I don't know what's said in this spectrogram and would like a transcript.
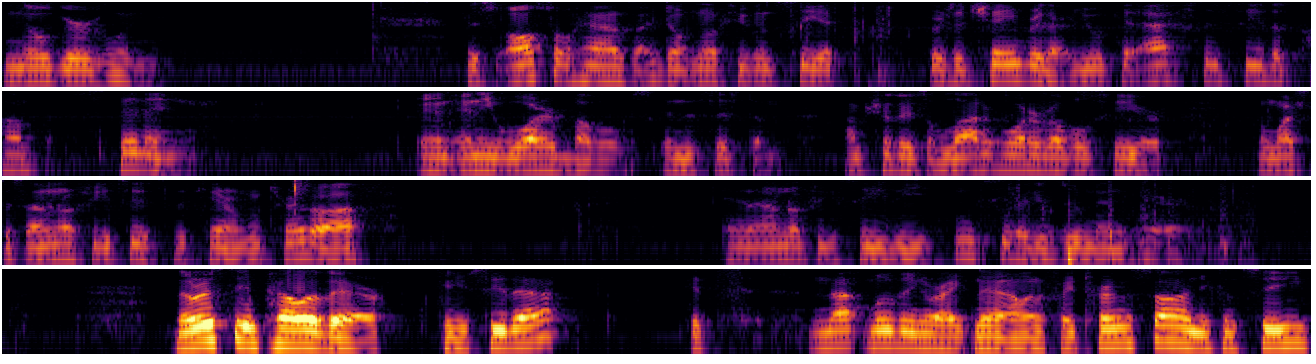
No gurgling. This also has, I don't know if you can see it, there's a chamber there. You can actually see the pump spinning and any water bubbles in the system. I'm sure there's a lot of water bubbles here. And watch this. I don't know if you can see this in the camera. I'm going to turn it off. And I don't know if you can see the, let me see if I can zoom in here. Notice the impeller there. Can you see that? It's not moving right now. And if I turn this on, you can see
